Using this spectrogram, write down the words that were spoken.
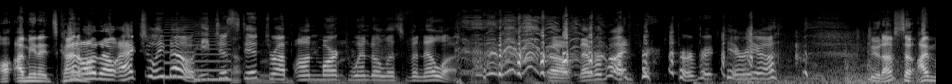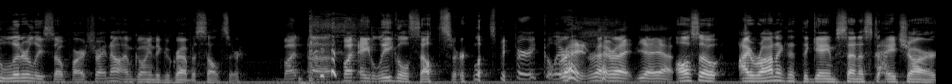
Oh, I mean, it's kind oh of. Oh no, actually no. He just did drop unmarked windowless vanilla. so never mind. Per- pervert, carry on. Dude, I'm so. I'm literally so parched right now. I'm going to go grab a seltzer, but uh, but a legal seltzer. Let's be very clear. Right, right, right. Yeah, yeah. Also, ironic that the game sent us to HR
